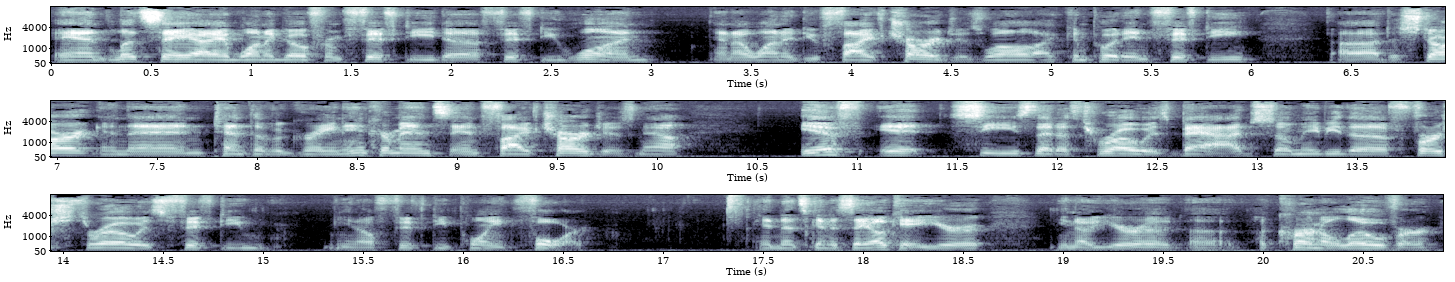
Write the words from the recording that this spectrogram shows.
And let's say i want to go from 50 to 51 and i want to do five charges. Well i can put in 50 uh, to start and then tenth of a grain increments and five charges. Now if it sees that a throw is bad, so maybe the first throw is 50, you know, 50.4, and it's going to say, okay, you're, you know, you're a, a, a kernel over.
